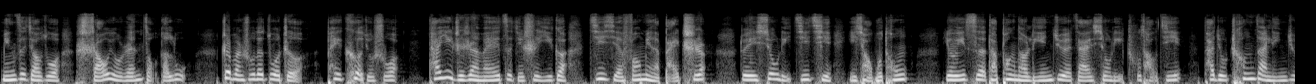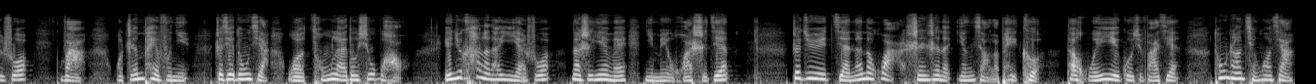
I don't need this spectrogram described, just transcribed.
名字叫做《少有人走的路》。这本书的作者佩克就说，他一直认为自己是一个机械方面的白痴，对修理机器一窍不通。有一次，他碰到邻居在修理除草机，他就称赞邻居说：“哇，我真佩服你，这些东西啊，我从来都修不好。”邻居看了他一眼，说：“那是因为你没有花时间。”这句简单的话深深地影响了佩克。他回忆过去，发现通常情况下，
